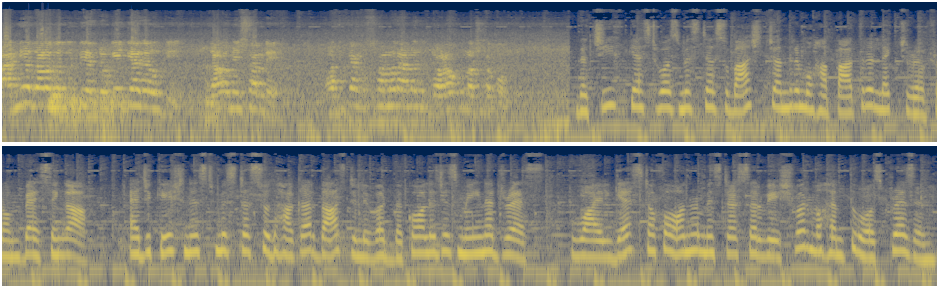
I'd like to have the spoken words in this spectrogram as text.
পানীয় জল যদি যোগাই দিয়া যাচ্ছে জল अधिकांश समय आम जल को नष्ट कर The chief guest was Mr. Subhash Chandra Mohapatra, lecturer from Besinga. Educationist Mr. Sudhakar Das delivered the college's main address, while guest of honor Mr. Sarveshwar Mahant was present.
